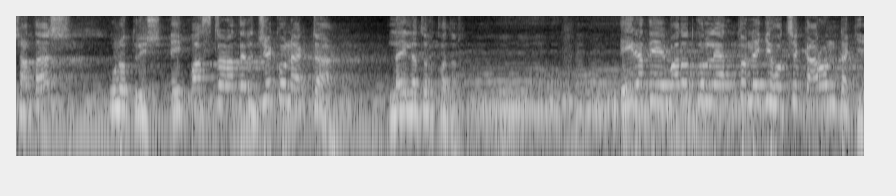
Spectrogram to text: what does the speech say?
সাতাশ, উনত্রিশ, এই পাঁচটা রাতের যে কোনো একটা লাইলাতুল কদর। এই রাতে এবাদত করলে এত নেকি হচ্ছে কারণটা কি?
